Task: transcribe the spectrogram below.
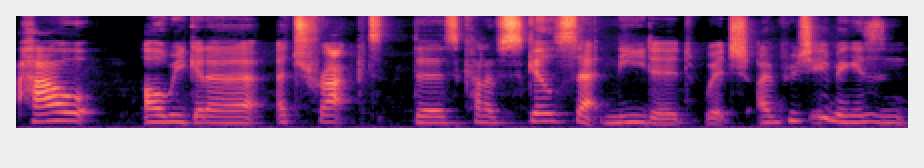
How are we gonna attract this kind of skill set needed, which I'm presuming isn't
